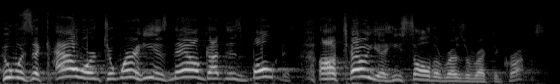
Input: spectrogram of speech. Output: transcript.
who was a coward to where he has now got this boldness? I'll tell you, he saw the resurrected Christ.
